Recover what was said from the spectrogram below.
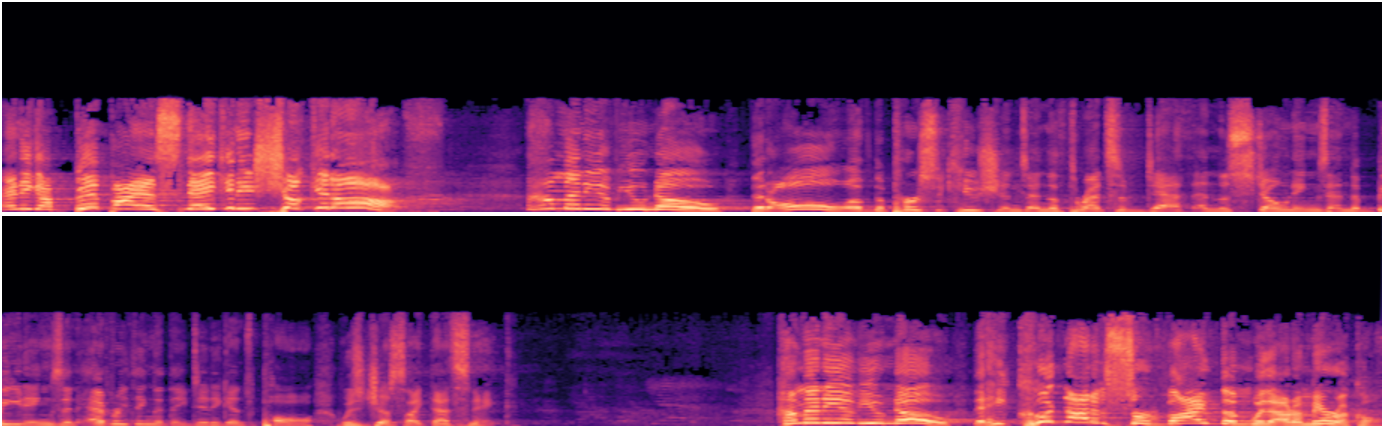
and he got bit by a snake and he shook it off. How many of you know that all of the persecutions and the threats of death and the stonings and the beatings and everything that they did against Paul was just like that snake? How many of you know that he could not have survived them without a miracle?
